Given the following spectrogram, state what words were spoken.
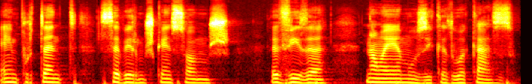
É importante sabermos quem somos. A vida não é a música do acaso.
